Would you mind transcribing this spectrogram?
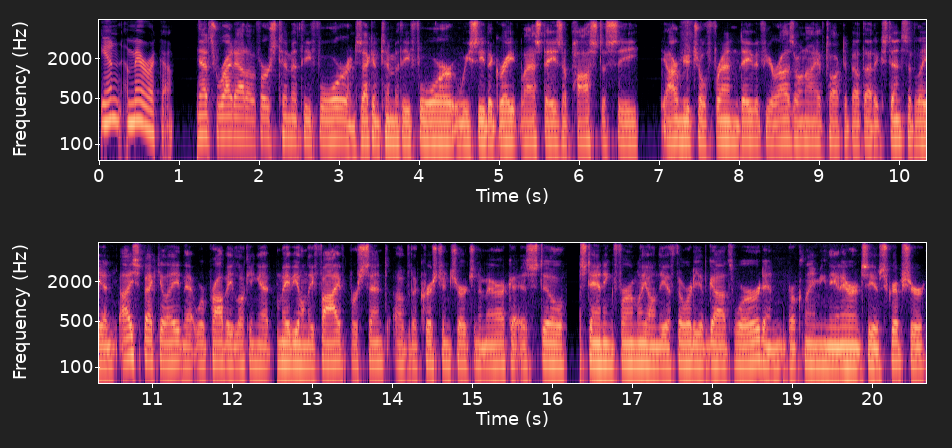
in America. That's right out of 1 Timothy 4 and 2 Timothy 4. We see the great last days apostasy our mutual friend David Fiorazo and I have talked about that extensively. And I speculate that we're probably looking at maybe only 5% of the Christian church in America is still standing firmly on the authority of God's word and proclaiming the inerrancy of Scripture.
